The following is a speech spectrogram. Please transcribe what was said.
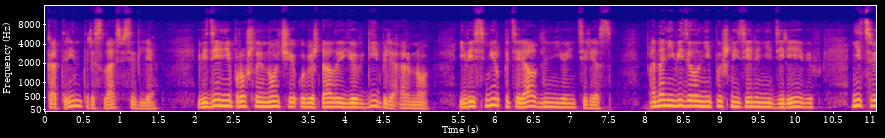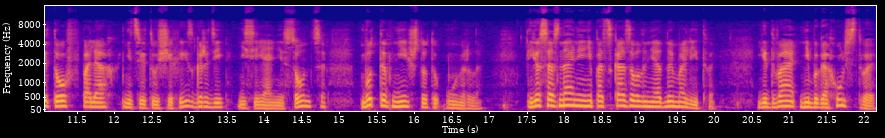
Катрин тряслась в седле. Видение прошлой ночи убеждало ее в гибели Арно, и весь мир потерял для нее интерес — она не видела ни пышной зелени деревьев, ни цветов в полях, ни цветущих изгородей, ни сияния солнца, будто в ней что-то умерло. Ее сознание не подсказывало ни одной молитвы. Едва не богохульствуя,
